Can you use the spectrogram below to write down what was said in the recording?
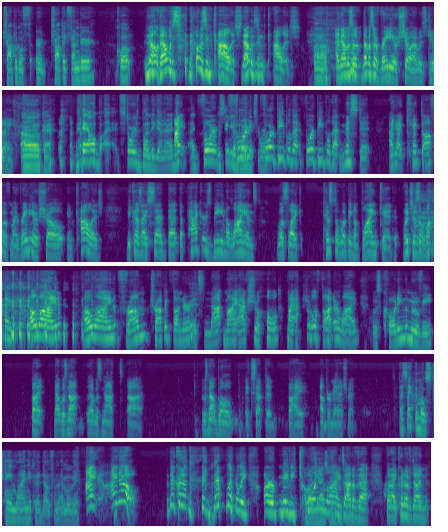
tropical th- or tropic thunder quote? No, that was that was in college. That was in college. Uh, and that was a that was a radio show I was doing. oh, okay. They all stories blend together. I, I- I For was thinking of Boy four, four people that four people that missed it, I got kicked off of my radio show in college because I said that the Packers beating the Lions was like pistol whipping a blind kid, which is a line, a line, a line from Tropic Thunder. It's not my actual my actual thought or line. It was quoting the movie, but that was not that was not uh it was not well accepted by upper management. That's like the most tame line you could have done from that movie. I I know. There could have there, there literally are maybe 20 Jasmine. lines out of that that I could have done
